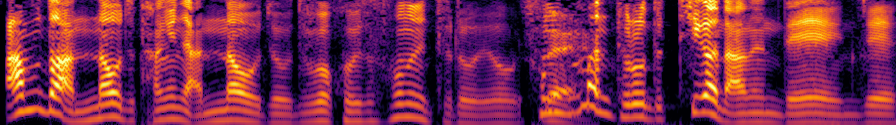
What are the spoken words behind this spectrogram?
아무도 안 나오죠. 당연히 안 나오죠. 누가 거기서 손을 들어요. 손만 들어도 티가 나는데 이제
